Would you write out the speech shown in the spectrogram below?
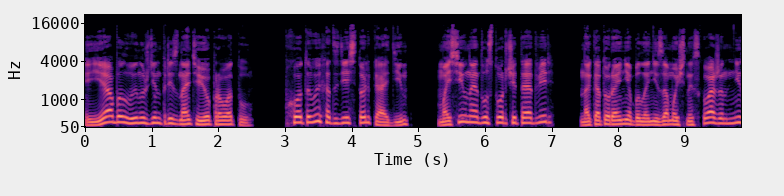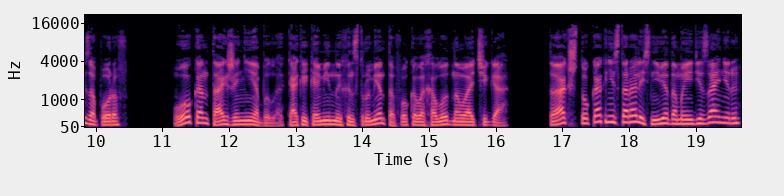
Я был вынужден признать ее правоту. Вход и выход здесь только один. Массивная двустворчатая дверь, на которой не было ни замочных скважин, ни запоров. Окон также не было, как и каминных инструментов около холодного очага. Так что, как ни старались неведомые дизайнеры,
